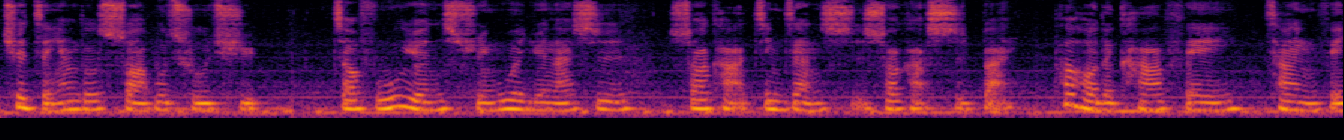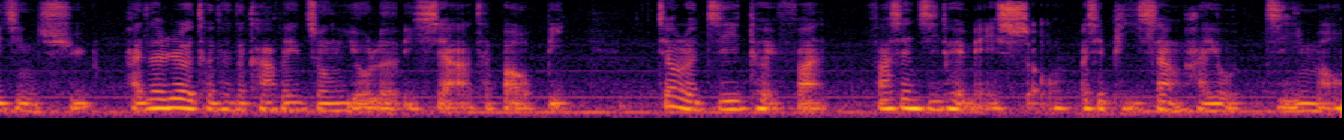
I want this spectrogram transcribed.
却怎样都刷不出去。找服务员询问，原来是刷卡进站时刷卡失败，泡好的咖啡苍蝇飞进去，还在热腾腾的咖啡中游了一下才暴毙。叫了鸡腿饭，发现鸡腿没熟，而且皮上还有鸡毛。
